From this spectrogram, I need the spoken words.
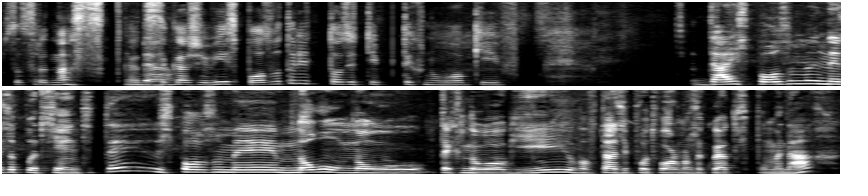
са сред нас, така да. да се каже. Вие използвате ли този тип технологии в да, използваме не за пациентите, използваме много, много технологии в тази платформа, за която споменах.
